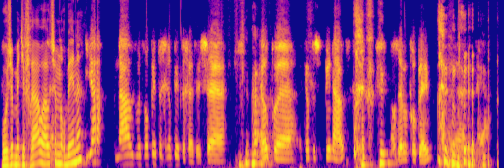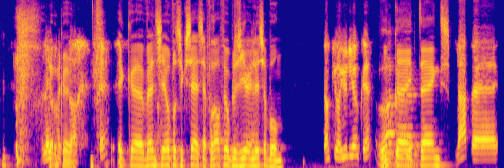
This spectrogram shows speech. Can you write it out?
Hoe is het met je vrouw? Houdt ze hem nog binnen? Ja, nou, het wordt wel pittiger en pittiger. Dus eh, ik, hoop, eh, ik hoop dat ze het binnenhoudt. Anders hebben we een probleem. Maar, eh, nou ja. Met de dag. Hè? Ik eh, wens je heel veel succes en vooral veel plezier in Lissabon. Dankjewel, jullie ook hè. Oké, thanks. Later.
